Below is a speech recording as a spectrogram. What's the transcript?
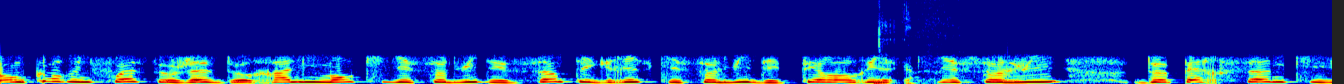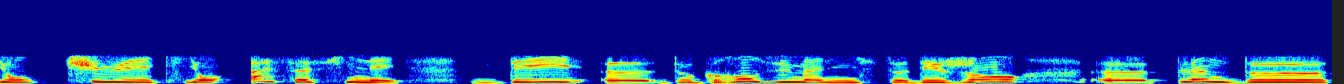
encore une fois ce geste de ralliement qui est celui des intégristes, qui est celui des terroristes, qui est celui de personnes qui ont tué, qui ont assassiné, des euh, de grands humanistes, des gens euh, pleins de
